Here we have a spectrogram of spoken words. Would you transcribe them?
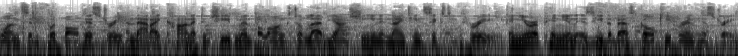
once in football history, and that iconic achievement belongs to Lev Yashin in 1963. In your opinion, is he the best goalkeeper in history?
